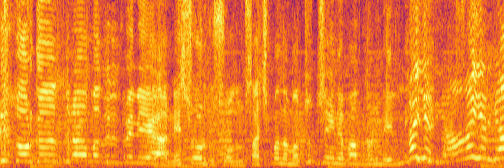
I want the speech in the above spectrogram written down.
Bir sorgu odasına almadınız beni ya. Ya ne sorgusu oğlum saçmalama tut Zeynep ablanın elini. Hayır ya, hayır ya.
